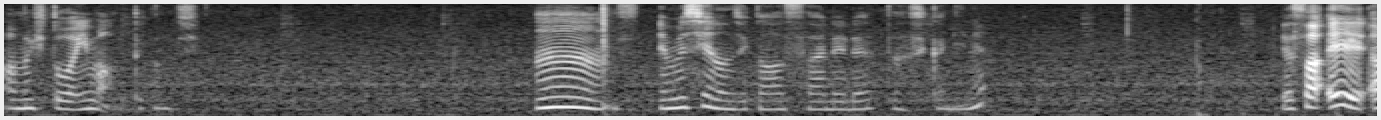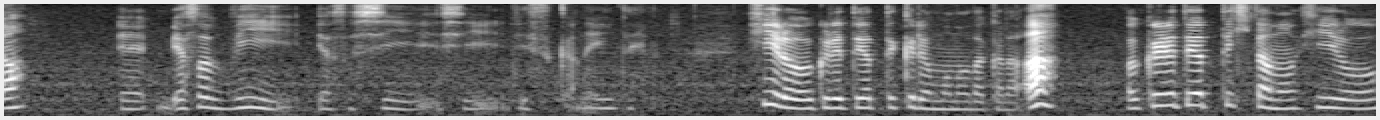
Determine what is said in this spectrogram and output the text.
あの人は今って感じ。うん。MC の時間は座れる？確かにね。いやさ A あえやさ B 優しい C ですかねみたいな。ヒーロー遅れてやってくるものだから。あ遅れてやってきたのヒーロー。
